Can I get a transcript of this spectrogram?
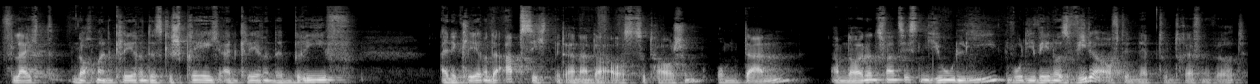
Vielleicht nochmal ein klärendes Gespräch, einen klärenden Brief, eine klärende Absicht miteinander auszutauschen, um dann am 29. Juli, wo die Venus wieder auf den Neptun treffen wird,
